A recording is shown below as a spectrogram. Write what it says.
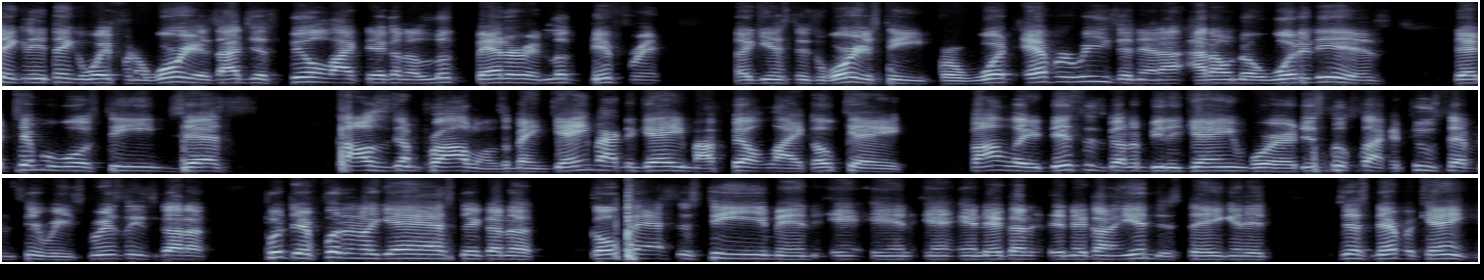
take anything away from the Warriors. I just feel like they're going to look better and look different against this Warriors team for whatever reason, and I, I don't know what it is. That Timberwolves team just causes them problems. I mean, game after game, I felt like okay finally, this is going to be the game where this looks like a 2 7 series. Grizzlies going to put their foot on the gas. They're going to go past this team and, and, and, and they're going to and they're going to end this thing. And it just never came.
